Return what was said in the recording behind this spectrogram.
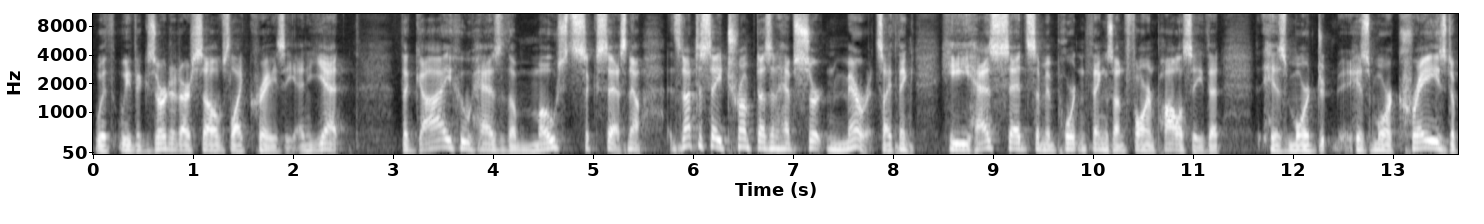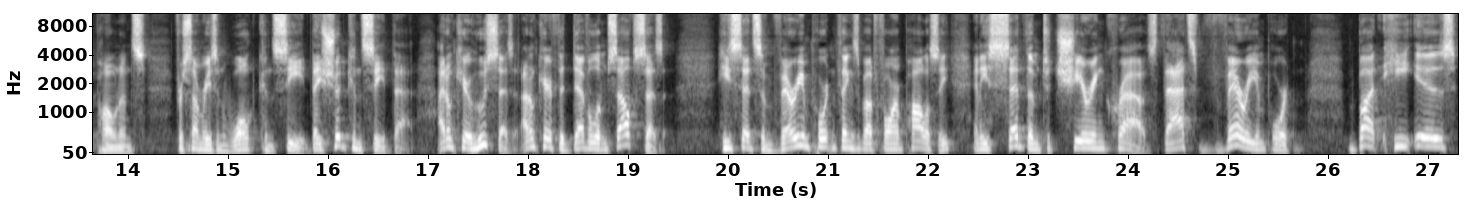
With we've exerted ourselves like crazy, and yet the guy who has the most success. Now, it's not to say Trump doesn't have certain merits. I think he has said some important things on foreign policy that his more his more crazed opponents for some reason won't concede. They should concede that. I don't care who says it. I don't care if the devil himself says it. He said some very important things about foreign policy, and he said them to cheering crowds. That's very important. But he is,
